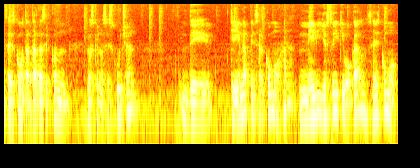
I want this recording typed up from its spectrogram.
¿sabes? Como tratar de hacer con los que nos escuchan, de que lleguen a pensar como, ah, maybe yo estoy equivocado, ¿sabes? Como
